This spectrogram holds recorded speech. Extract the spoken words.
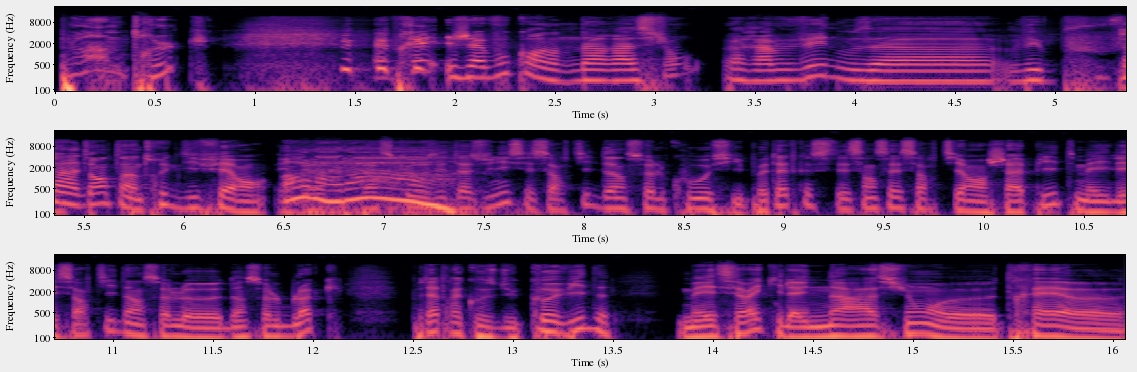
plein de trucs. Après, j'avoue qu'en narration, Ramvé nous avait plus. Il tente un truc différent. Et Oh là là Parce qu'aux États-Unis, c'est sorti d'un seul coup aussi. Peut-être que c'était censé sortir en chapitre, mais il est sorti d'un seul, euh, d'un seul bloc. Peut-être à cause du Covid. Mais c'est vrai qu'il a une narration euh, très, euh,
